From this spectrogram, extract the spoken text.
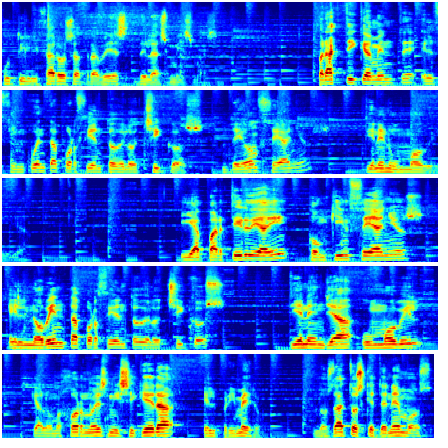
utilizaros a través de las mismas. Prácticamente el 50% de los chicos de 11 años tienen un móvil ya. Y a partir de ahí, con 15 años, el 90% de los chicos tienen ya un móvil que a lo mejor no es ni siquiera el primero. Los datos que tenemos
